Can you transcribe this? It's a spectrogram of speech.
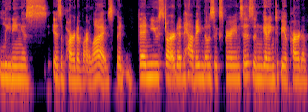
leading is is a part of our lives but then you started having those experiences and getting to be a part of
